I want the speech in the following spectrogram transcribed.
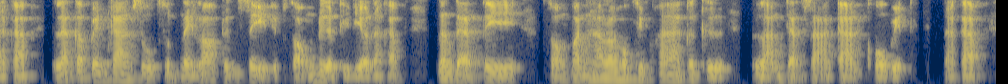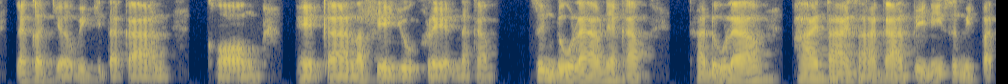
นะครับ และก็เป็นการสูงสุดในรอบถึง 42 เดือนทีเดียวนะครับ ตั้งแต่ปี 2565 ก็คือหลังจากสถานการณ์โควิดนะครับ และก็เจอวิกฤตการณ์ของเหตุการณ์รัสเซียยูเครนนะครับ ซึ่งดูแล้วเนี่ยครับ ถ้าดูแล้ว ภายใต้สถานการณ์ปีนี้ซึ่งมีปัจ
